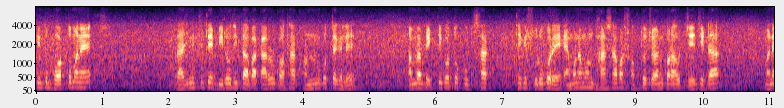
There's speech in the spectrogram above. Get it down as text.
কিন্তু বর্তমানে রাজনীতিতে বিরোধিতা বা কারোর কথা খণ্ডন করতে গেলে আমরা ব্যক্তিগত কুৎসা থেকে শুরু করে এমন এমন ভাষা বা শব্দ চয়ন করা হচ্ছে যেটা মানে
